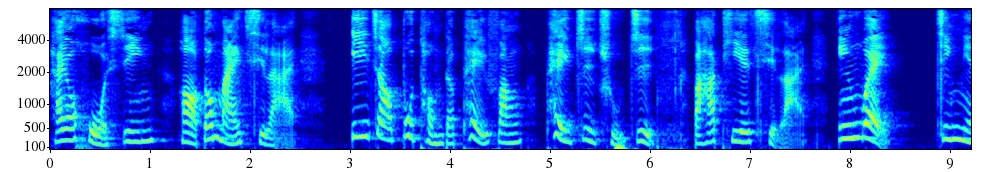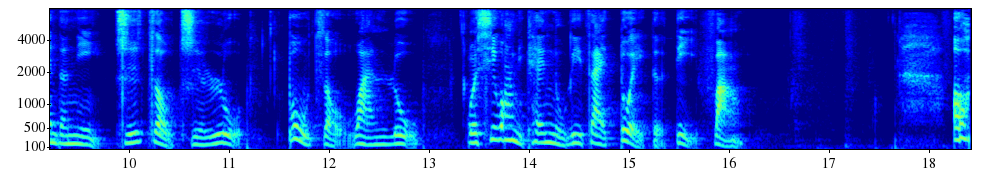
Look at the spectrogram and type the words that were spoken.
还有火星，好，都买起来，依照不同的配方配置处置，把它贴起来，因为今年的你只走直路。不走弯路，我希望你可以努力在对的地方。哦，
